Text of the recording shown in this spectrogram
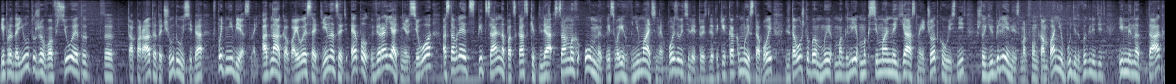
и продают уже вовсю этот э, аппарат это чудо у себя в Поднебесной. Однако в iOS 11 Apple, вероятнее всего, оставляет специально подсказки для самых умных и своих внимательных пользователей, то есть для таких как мы с тобой, для того, чтобы мы могли максимально ясно и четко уяснить, что юбилейный смартфон компании будет выглядеть именно так,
